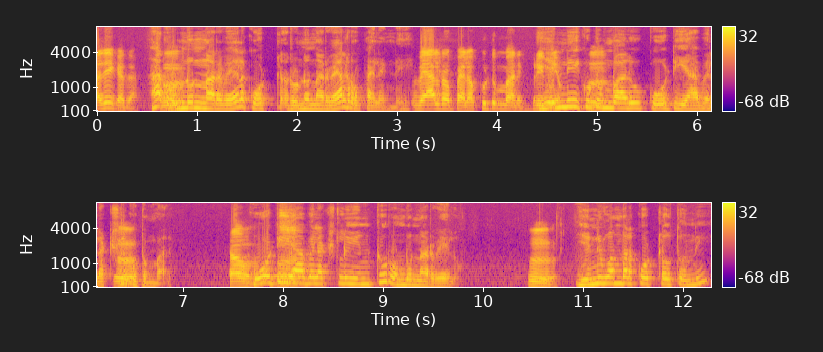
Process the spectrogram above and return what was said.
అదే కదా. రెండున్నర వేల కోట్ల రెండున్నర వేల రూపాయలండి. వేల రూపాయలు కుటుంబానికి ఎన్ని కుటుంబాలు? కోటి యాభై లక్షల కుటుంబాలు. కోటి యాభై లక్షలు ఇంటూ రెండున్నర వేలు. ఎన్ని వందల కోట్లు అవుతుంది?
